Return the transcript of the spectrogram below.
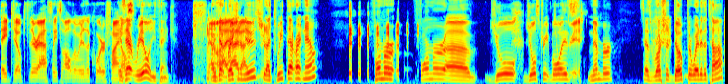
They doped their athletes all the way to the quarterfinals. Is that real? You think? no, Or is that breaking I- I- news? Should I tweet that right now? former former uh, Jewel Jewel Street Boys Street. member says Russia doped their way to the top.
